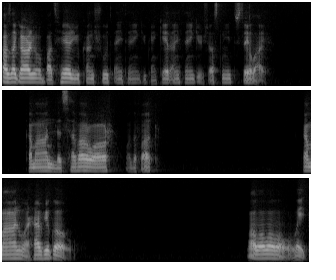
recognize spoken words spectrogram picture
as Agario, but here you can shoot anything, you can kill anything, you just need to stay alive. Come on, let's have our war. What the fuck? Come on, where have you go? Whoa, whoa, whoa, whoa, wait.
